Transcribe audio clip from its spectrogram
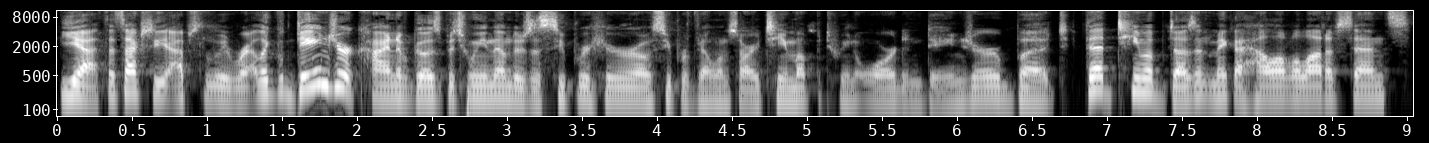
Yeah, that's actually absolutely right. Like Danger kind of goes between them. There's a superhero, supervillain, sorry, team up between Ord and Danger, but that team up doesn't make a hell of a lot of sense.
